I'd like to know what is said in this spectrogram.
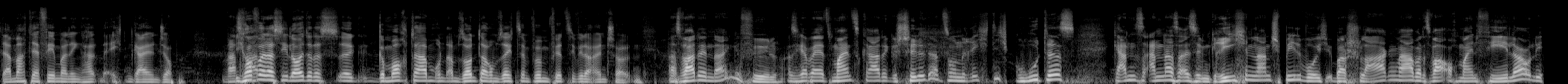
da macht der Femerling halt echt einen geilen Job. Was ich hoffe, dass die Leute das äh, gemocht haben und am Sonntag um 16.45 Uhr wieder einschalten. Was war denn dein Gefühl? Also ich habe ja jetzt meins gerade geschildert, so ein richtig gutes, ganz anders als im Griechenland-Spiel, wo ich überschlagen war, aber das war auch mein Fehler und ich,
